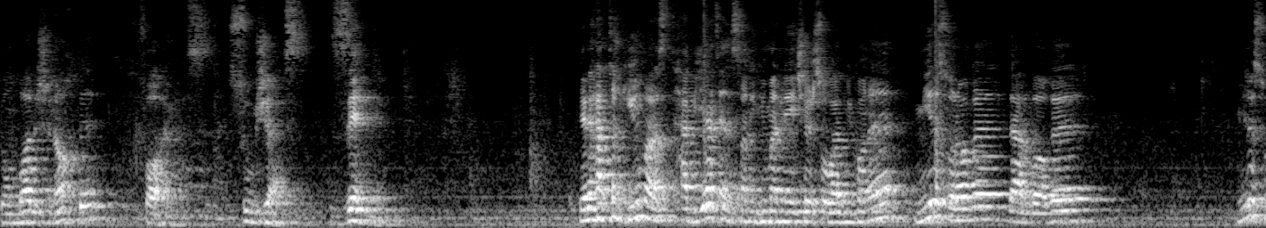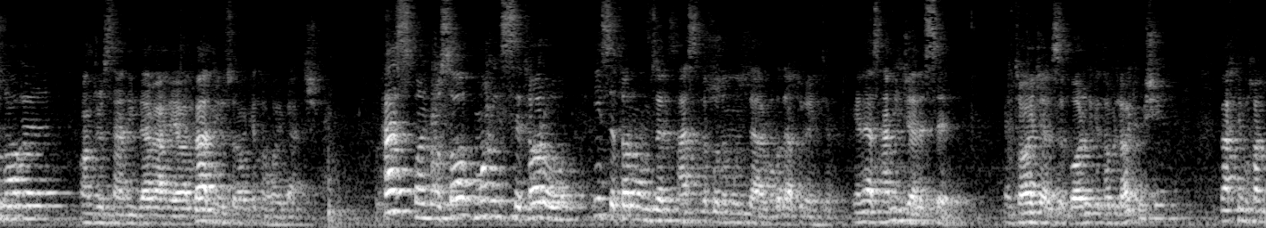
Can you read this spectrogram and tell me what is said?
دنبال شناخت فاهمه است سوژه است ذهن. یعنی حتی هیوم هم از طبیعت انسانی human nature صحبت می‌کنه میره سراغ در واقع میره سراغ understanding در وهله اول بعد میره سراغ کتاب های بعدش. پس با این اوصاف ما این سه تا رو این سه تا رو می‌ذاریم اصل خودمون در واقع در طول این یعنی از همین جلسه. انتهای جلسه وارد کتاب لاک میشیم. وقتی می‌خوایم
